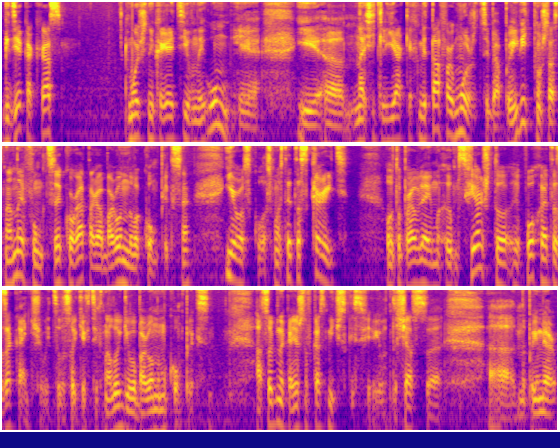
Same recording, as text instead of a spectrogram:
где как раз мощный креативный ум и, и э, носитель ярких метафор может себя проявить, потому что основная функция куратора оборонного комплекса и Роскосмос – это скрыть от управляемых им сфер, что эпоха эта заканчивается высоких технологий в оборонном комплексе. Особенно, конечно, в космической сфере. Вот сейчас, э, э, например,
